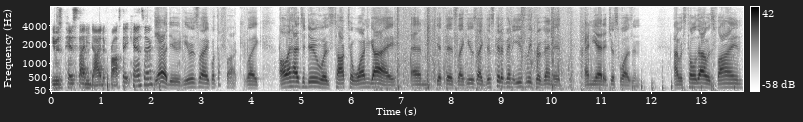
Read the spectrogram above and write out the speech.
He was pissed that he died of prostate cancer. Yeah, dude. He was like, what the fuck? Like, all I had to do was talk to one guy and get this. Like, he was like, this could have been easily prevented, and yet it just wasn't. I was told I was fine,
